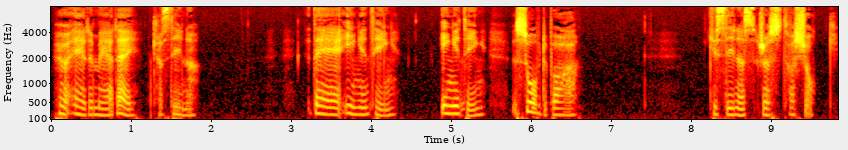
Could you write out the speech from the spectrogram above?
Hur är det med dig, Kristina? Det är ingenting. Ingenting. Sov du bara. Kristinas röst var tjock.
